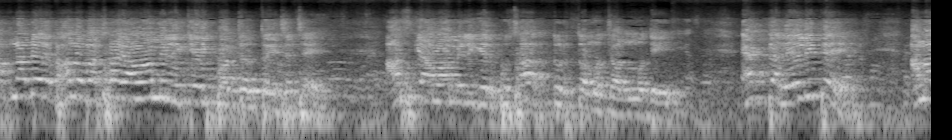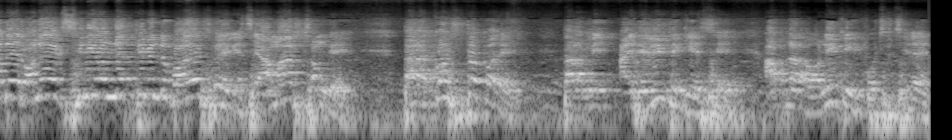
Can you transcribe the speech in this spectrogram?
আপনাদের ভালোবাসায় আওয়ামী লীগ এই পর্যন্ত এসেছে। আজকে আওয়ামী লীগের পঁচাত্তরতম জন্মদিন। একটা র্যালিতে আমাদের অনেক সিনিয়র নেতৃবৃন্দ বয়স হয়ে গেছে আমার সঙ্গে। তারা কষ্ট করে তারা র্যালিতে গিয়েছে। আপনারা অনেকেই বসেছিলেন।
